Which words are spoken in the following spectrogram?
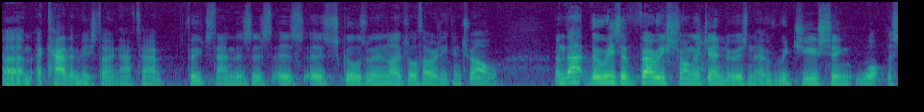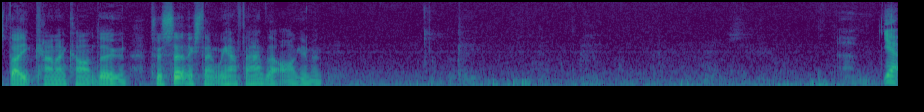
um, academies don't have to have food standards as, as, as schools within local authority control. And that there is a very strong agenda, isn't there, of reducing what the state can and can't do. And to a certain extent, we have to have that argument. Yeah,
